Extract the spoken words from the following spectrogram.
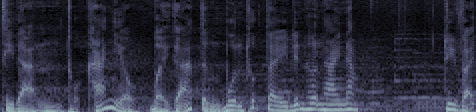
thì đàn thuộc khá nhiều Bởi gã từng buôn thuốc tây đến hơn 2 năm. Tuy vậy,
